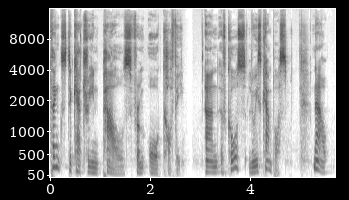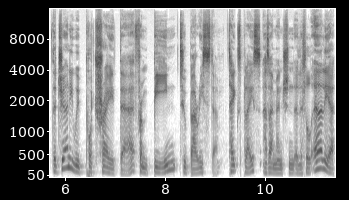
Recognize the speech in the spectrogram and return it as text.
Thanks to Katrien Pauwels from OR Coffee and, of course, Luis Campos. Now, the journey we portrayed there from bean to barista takes place, as I mentioned a little earlier,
